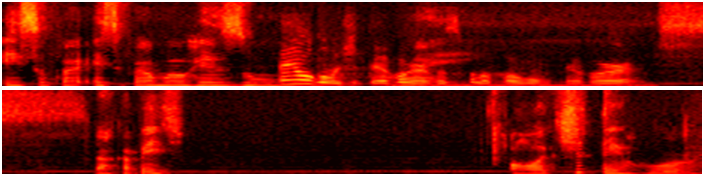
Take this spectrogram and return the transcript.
isso foi, esse foi o meu resumo. Tem algum de terror? Você colocou algum terror? Mas eu acabei de. Ó, de terror,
